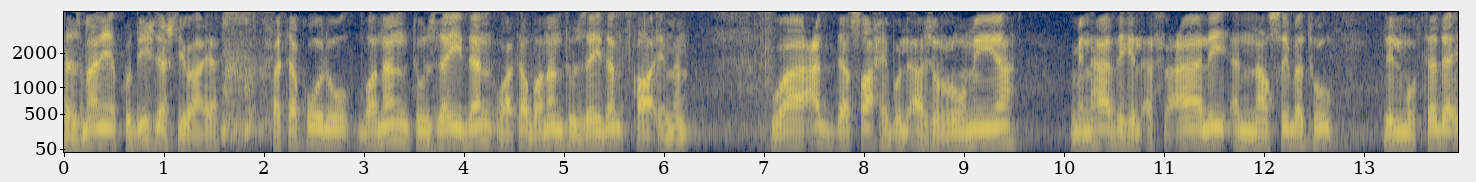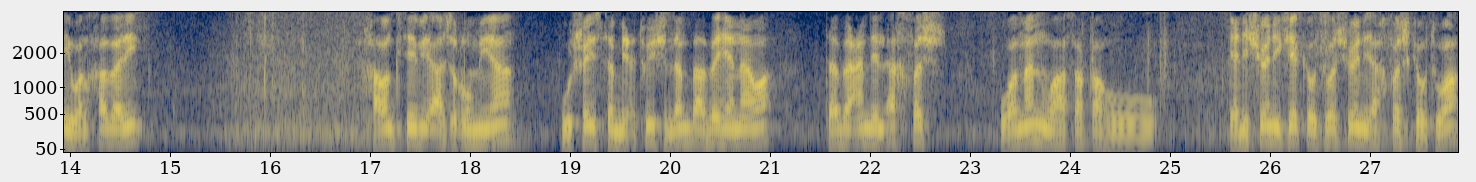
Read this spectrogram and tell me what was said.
لزماني كديش داشتي وهي فتقول ظننت زيدا. وتظننت زيدا قائما. وعد صاحب الأجرومية من هذه الأفعال الناصبة للمبتدأ والخبر. خوان كتابي أجرومية وشي سمعتوش لم بابه ناوى تبعا للأخفش ومن وافقه. يعني شوني كي كوتوا شوني أخفش كوتوا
